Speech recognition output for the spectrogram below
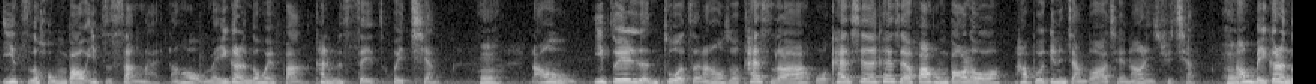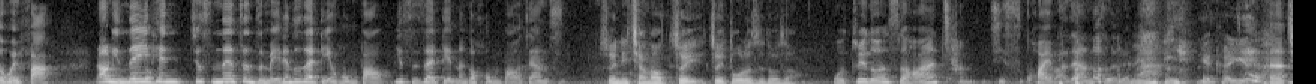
一直红包一直上来，然后每一个人都会发，看你们谁会抢。嗯，然后一堆人坐着，然后我说开始了啊，我开现在开始要发红包了哦。他不会跟你讲多少钱，然后你去抢，嗯然后每个人都会发。然后你那一天就是那阵子，每天都在点红包，一直在点那个红包这样子。所以你抢到最最多的是多少？我最多的时候好像抢几十块吧，这样子人民币。也可以。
